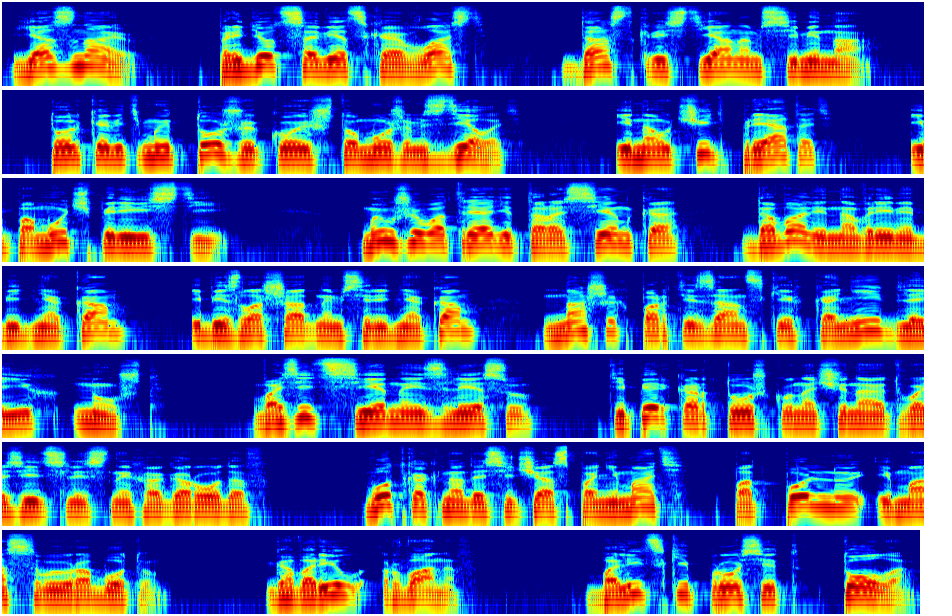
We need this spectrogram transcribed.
Я знаю, придет советская власть, даст крестьянам семена. Только ведь мы тоже кое-что можем сделать. И научить прятать, и помочь перевести. Мы уже в отряде Тарасенко давали на время беднякам и безлошадным середнякам наших партизанских коней для их нужд. Возить сено из лесу, теперь картошку начинают возить с лесных огородов. Вот как надо сейчас понимать, подпольную и массовую работу. Говорил Рванов. Болицкий просит Тола.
